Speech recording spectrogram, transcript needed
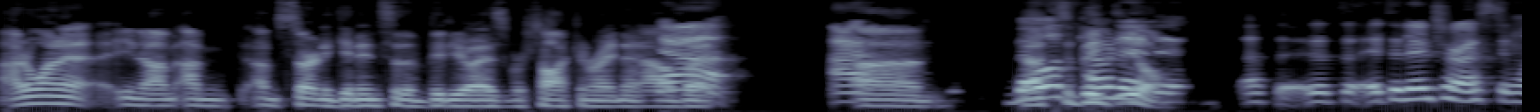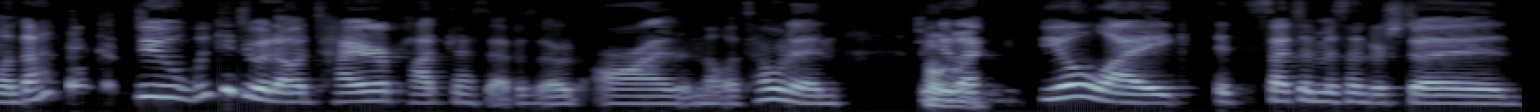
I don't want to, you know, I'm, I'm, I'm starting to get into the video as we're talking right now, yeah, but, um, that's a big deal. Is, that's a, it's a, it's an interesting one that, that could do, we could do an entire podcast episode on melatonin because totally. I feel like it's such a misunderstood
